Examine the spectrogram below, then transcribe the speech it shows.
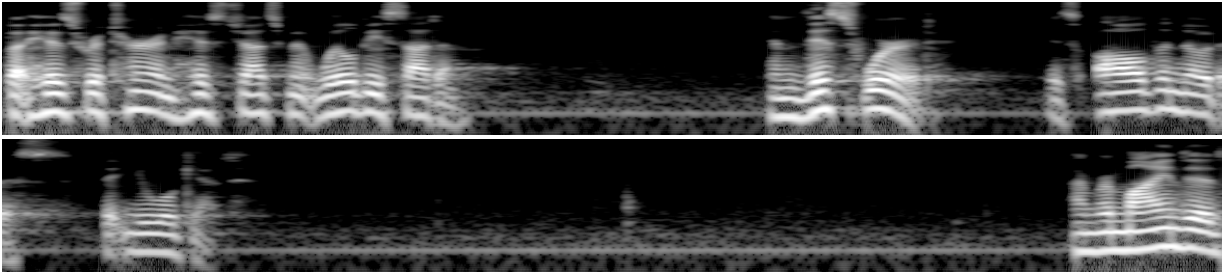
But His return, His judgment will be sudden. And this word is all the notice that you will get. I'm reminded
